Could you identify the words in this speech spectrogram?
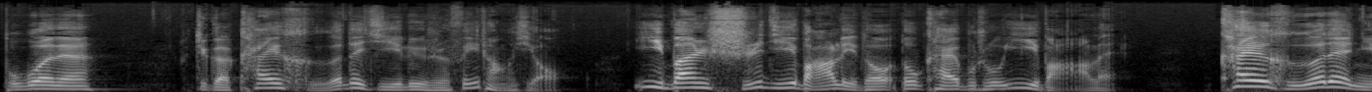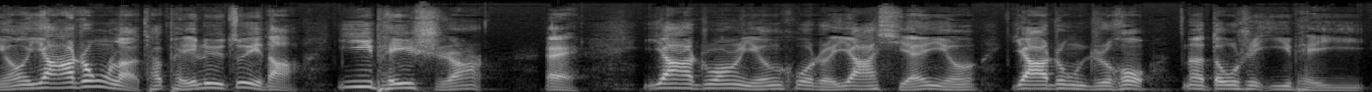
不过呢，这个开合的几率是非常小，一般十几把里头都开不出一把来。开合的你要压中了，它赔率最大，一赔十二。哎，压庄赢或者压闲赢，压中之后那都是一赔一。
